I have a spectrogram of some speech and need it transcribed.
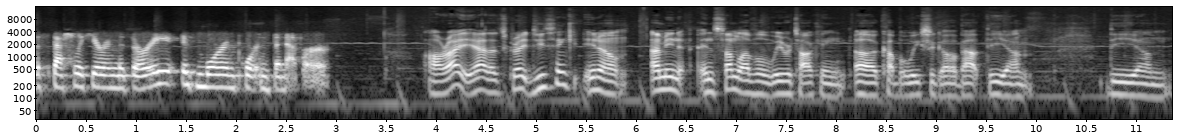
especially here in Missouri, is more important than ever. All right, yeah, that's great. Do you think, you know, I mean, in some level, we were talking uh, a couple weeks ago about the um, the um,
